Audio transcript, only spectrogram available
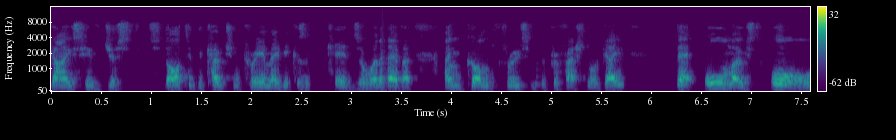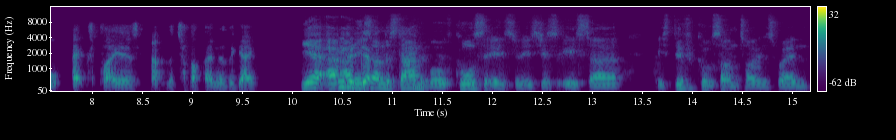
guys who've just started the coaching career maybe because of kids or whatever and gone through to the professional game. They're almost all ex-players at the top end of the game. Yeah, and it's understandable. Of course, it is. But it's just it's uh it's difficult sometimes when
